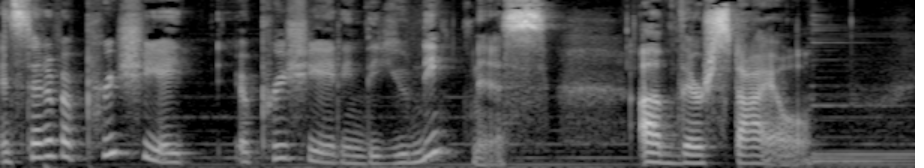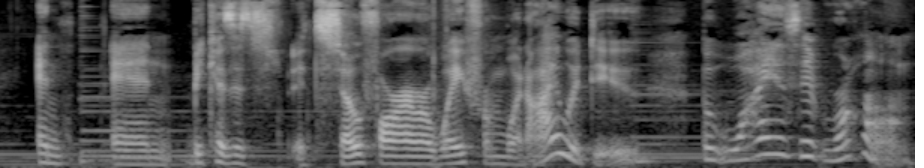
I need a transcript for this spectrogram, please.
Instead of appreciate appreciating the uniqueness of their style. And and because it's it's so far away from what I would do, but why is it wrong?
